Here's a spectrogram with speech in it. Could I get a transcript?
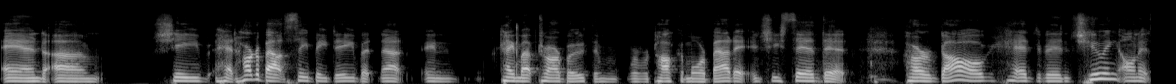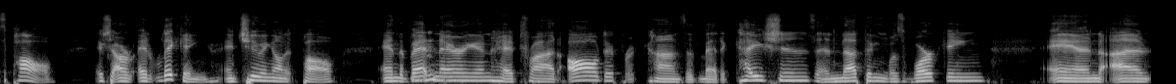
And um, she had heard about CBD, but not, and came up to our booth and we were talking more about it. And she said that her dog had been chewing on its paw, or licking and chewing on its paw and the mm-hmm. veterinarian mm-hmm. had tried all different kinds of medications and nothing was working. And I,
